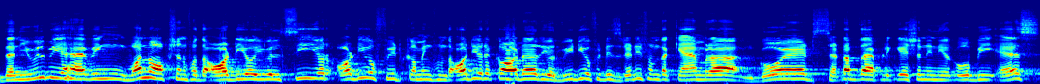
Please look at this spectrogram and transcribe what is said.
then you will be having one option for the audio. You will see your audio feed coming from the audio recorder. Your video feed is ready from the camera. Go ahead, set up the application in your OBS.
